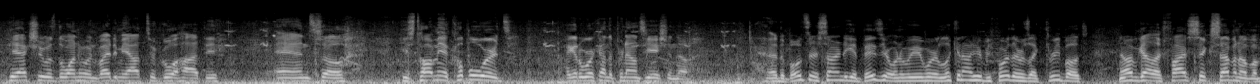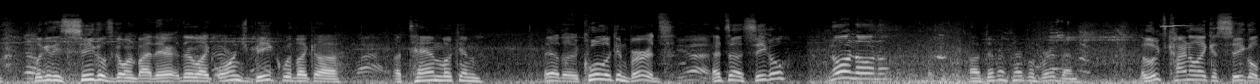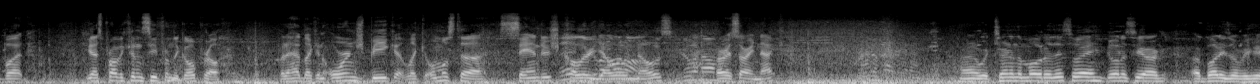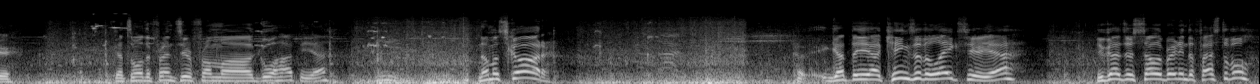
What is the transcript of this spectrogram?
he actually was the one who invited me out to Guwahati. And so he's taught me a couple words. I gotta work on the pronunciation though. Uh, the boats are starting to get busier. When we were looking out here before, there was like three boats. Now I've got like five, six, seven of them. Look at these seagulls going by there. They're like orange beak with like a, a tan looking, yeah, the cool looking birds. Yeah. That's a seagull? No, no, no. A different type of bird then. It looked kind of like a seagull, but you guys probably couldn't see from the GoPro. But it had like an orange beak, like almost a sandish color yellow nose. Or sorry, neck. All right, we're turning the motor this way, going to see our, our buddies over here. Got some other friends here from uh, Guwahati, yeah? Namaskar! Got the uh, Kings of the Lakes here, yeah? You guys are celebrating the festival?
